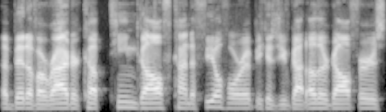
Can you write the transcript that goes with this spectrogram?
a bit of a Ryder Cup team golf kind of feel for it because you've got other golfers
